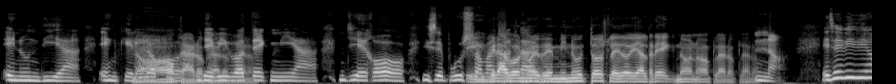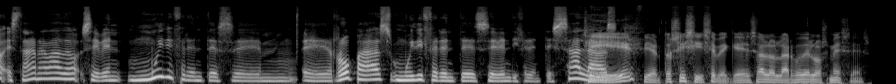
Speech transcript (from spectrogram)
en un día en que el loco de Vivotecnia llegó y se puso a grabo nueve minutos, le doy al rec. No, no, claro, claro. No. Ese vídeo está grabado, se ven muy diferentes em, eh, ropas, muy diferentes, se ven diferentes salas. Sí, cierto, sí, sí, se ve que es a lo largo de los meses.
